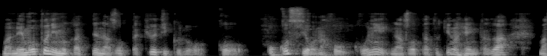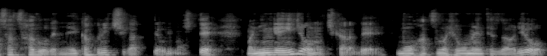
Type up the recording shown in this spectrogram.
まあ、根元に向かってなぞったキューティクルをこう起こすような方向になぞった時の変化が摩擦波動で明確に違っておりまして、まあ、人間以上の力で毛髪の表面手触りを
